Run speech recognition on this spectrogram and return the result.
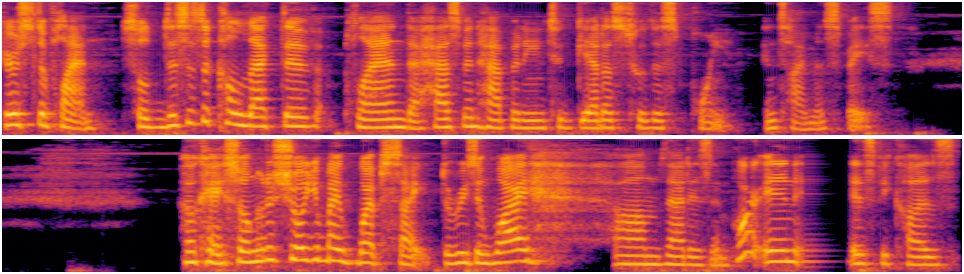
Here's the plan. So this is a collective plan that has been happening to get us to this point in time and space. Okay, so I'm going to show you my website. The reason why um, that is important is because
